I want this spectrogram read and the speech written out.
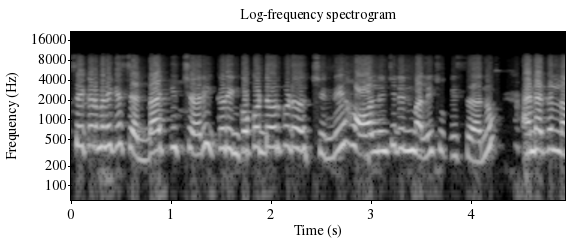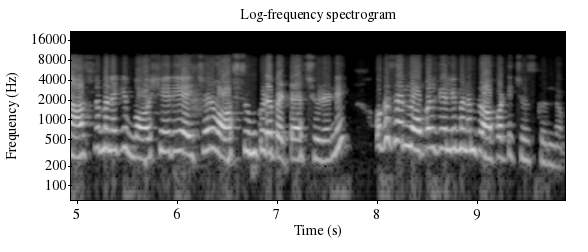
సో ఇక్కడ మనకి సెట్ బ్యాక్ ఇచ్చారు. ఇక్కడ ఇంకొక డోర్ కూడా వచ్చింది. హాల్ నుంచి నేను మళ్ళీ చూపిస్తాను. అండ్ అక్కడ లాస్ట్లో మనకి వాష్ ఏరియా ఇచ్చారు. వాష్రూమ్ కూడా పెట్టారు చూడండి. ఒకసారి లోపలికి వెళ్ళి మనం ప్రాపర్టీ చూసుకుందాం.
